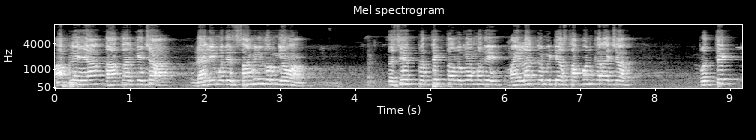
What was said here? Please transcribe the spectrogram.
आपल्या या दहा तारखेच्या रॅलीमध्ये सामील करून घ्यावा. तसेच प्रत्येक तालुक्यामध्ये महिला कमिट्या स्थापन करायच्या. प्रत्येक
